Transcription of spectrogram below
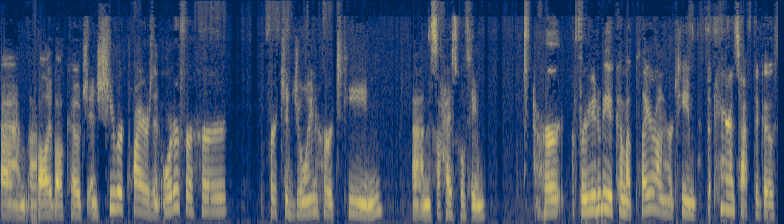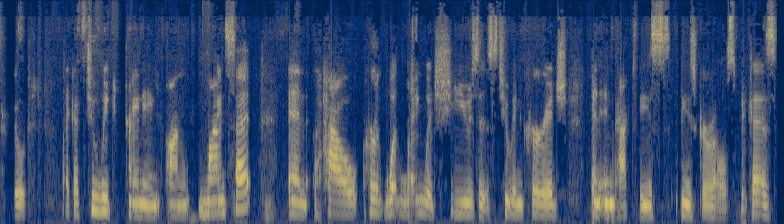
um, a volleyball coach, and she requires in order for her for to join her team, um, it's a high school team. Her for you to become a player on her team, the parents have to go through like a two week training on mindset and how her what language she uses to encourage and impact these these girls because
